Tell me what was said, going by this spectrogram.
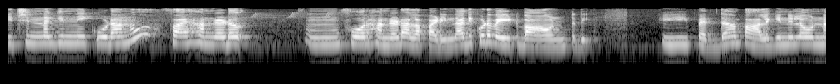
ఈ చిన్న గిన్నె కూడాను ఫైవ్ హండ్రెడ్ ఫోర్ హండ్రెడ్ అలా పడింది. అది కూడా వెయిట్ బాగుంటుంది. ఈ పెద్ద పాల గిన్నెలో ఉన్న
